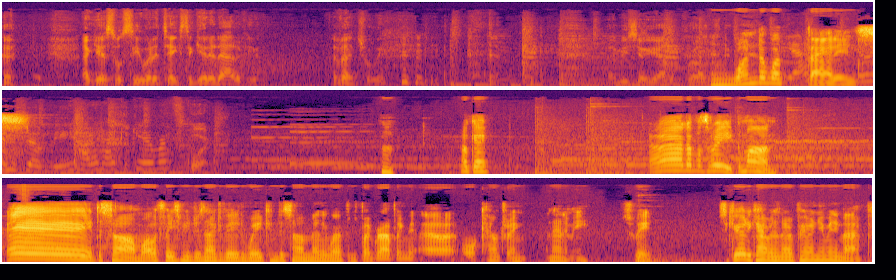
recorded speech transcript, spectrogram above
I guess we'll see what it takes to get it out of you. Eventually. Let me show you how the pros. Wonder what Yeah? that You is. wanna show Ah, level 3, come on. Hey! Disarm. While a face meter is activated, Wade can disarm melee weapons by grappling uh, or countering an enemy. Sweet. Security cameras now appear on your minimap.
